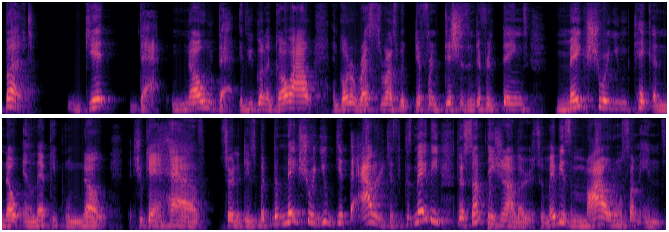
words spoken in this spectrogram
but get that. Know that if you're going to go out and go to restaurants with different dishes and different things, make sure you take a note and let people know that you can't have certain things, but but make sure you get the allergy test because maybe there's some things you're not allergic to. Maybe it's mild on some ends,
